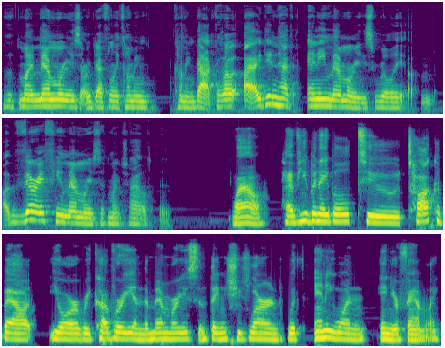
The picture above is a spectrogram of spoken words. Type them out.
th- my memories are definitely coming coming back because I, I, didn't have any memories really, uh, very few memories of my childhood. Wow. Have you been able to talk about your recovery and the memories and things you've learned with anyone in your family?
